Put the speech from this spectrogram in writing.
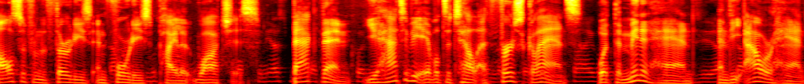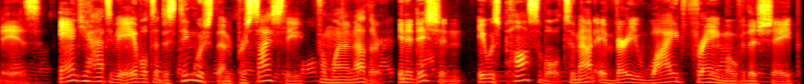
also from the 30s and 40s pilot watches. Back then, you had to be able to tell at first glance what the minute hand and the hour hand is, and you had to be able to distinguish them precisely from one another. In addition, it was possible to mount a very wide frame over the shape,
